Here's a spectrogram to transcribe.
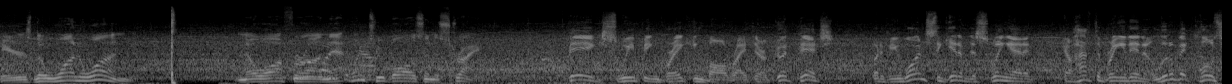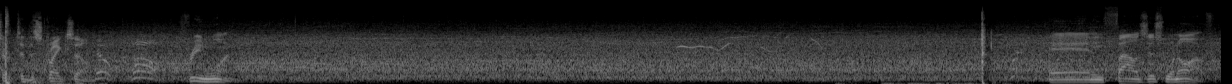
Here's the 1-1. No offer on that one, two balls and a strike. Big sweeping breaking ball right there. Good pitch. But if he wants to get him to swing at it, he'll have to bring it in a little bit closer to the strike zone. No. Three and one. And he fouls this one off.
